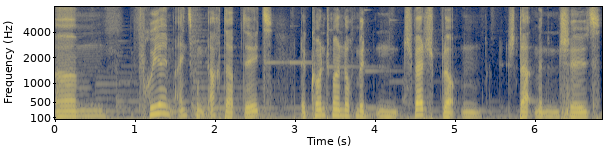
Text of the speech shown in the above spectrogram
ähm, früher im 1.8 Update, da konnte man noch mit einem Schwert blocken, statt mit einem Schild.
